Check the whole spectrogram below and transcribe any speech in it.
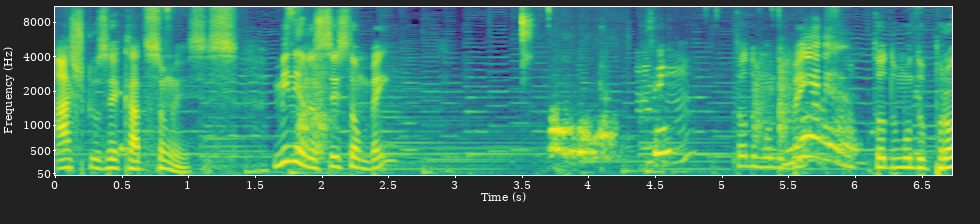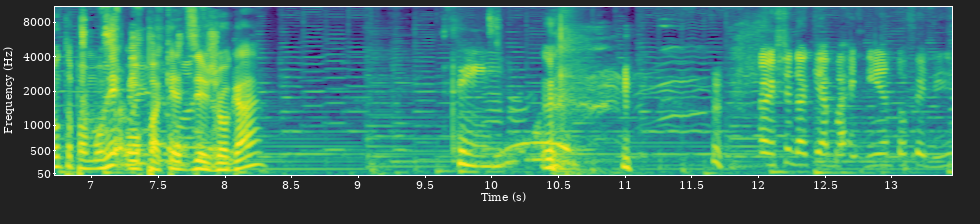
acho que os recados são esses. Meninas, vocês estão bem? Sim. Todo mundo bem? Todo mundo pronta pra morrer? Opa, quer dizer jogar? Sim. Tô enchendo aqui a barriguinha, tô feliz.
